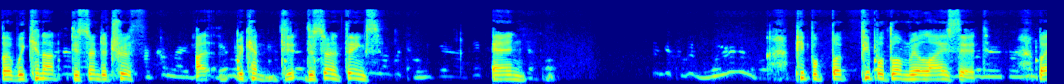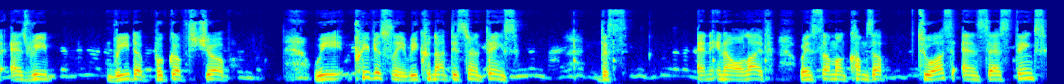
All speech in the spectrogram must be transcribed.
but we cannot discern the truth. Uh, we can d- discern things, and people, but people don't realize it. But as we read the book of Job, we previously we could not discern things. This, and in our life, when someone comes up to us and says things,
